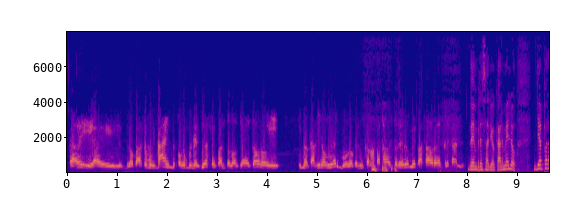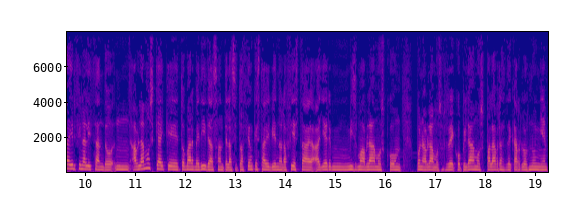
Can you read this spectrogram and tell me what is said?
¿Sabes? Y, lo paso muy mal, me pongo muy nervioso cuando los días de toro y y no, casi no. Lo que nunca me ha pasado de torero me pasa ahora de empresario. De empresario. Carmelo, ya para ir finalizando, mm, hablamos que hay que tomar medidas ante la situación que está viviendo la fiesta. Ayer mismo hablábamos con, bueno, hablamos, recopilamos palabras de Carlos Núñez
